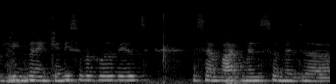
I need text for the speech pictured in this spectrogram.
vrienden en kennissen bijvoorbeeld, dat zijn vaak mensen met eh,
